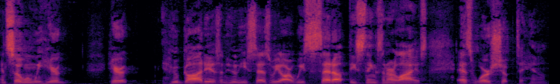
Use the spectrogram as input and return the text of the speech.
And so when we hear, hear who God is and who He says we are, we set up these things in our lives as worship to Him.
